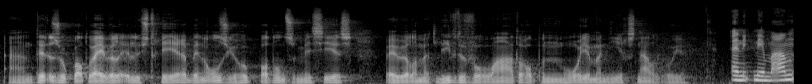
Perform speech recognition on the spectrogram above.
En dit is ook wat wij willen illustreren binnen onze groep, wat onze missie is. Wij willen met liefde voor water op een mooie manier snel groeien. En ik neem aan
